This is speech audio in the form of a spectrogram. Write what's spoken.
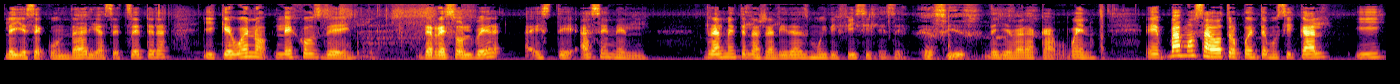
leyes secundarias, etcétera, y que bueno, lejos de, de resolver, este, hacen el realmente las realidades muy difíciles de, Así es. de llevar a cabo. Bueno, eh, vamos a otro puente musical y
